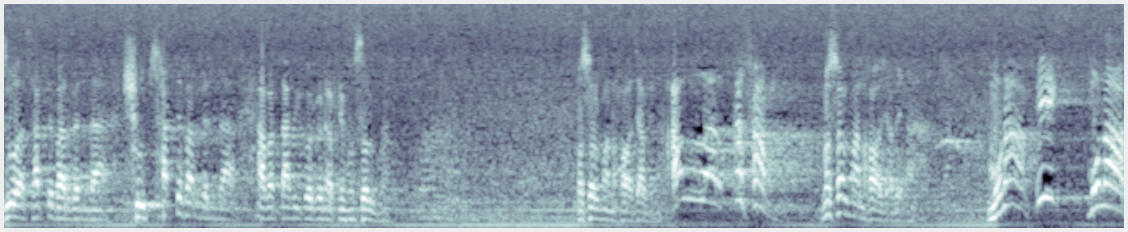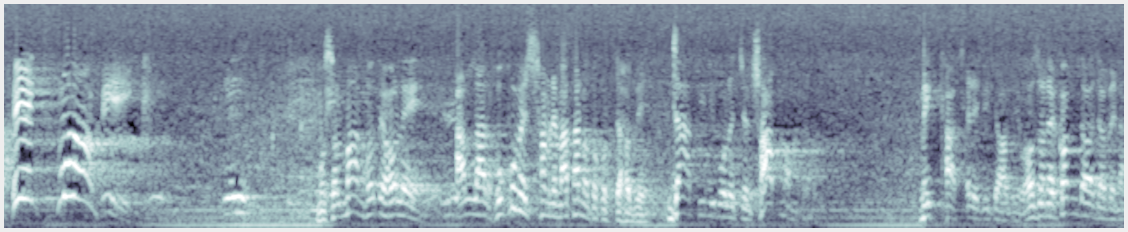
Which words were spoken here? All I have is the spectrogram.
জুয়া ছাড়তে পারবেন না, সুদ ছাড়তে পারবেন না, আবার দাবি করবেন আপনি মুসলমান। মুসলমান হওয়া যাবে না। আল্লাহর কাসাম, মুসলমান হওয়া যাবে না। মুনাফিক মুনাফিক মুনাফিক। মুসলমান হতে হলে আল্লাহর হুকুমের সামনে মাথা নত করতে হবে। যা তিনি বলেছেন সব মানতে মিথ্যা ছেড়ে দিতে হবে। ওজনে কম দেওয়া যাবে না।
